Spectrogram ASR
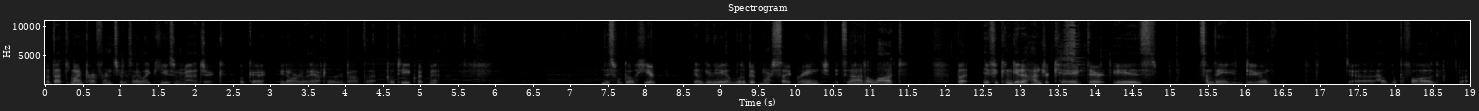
But that's my preference because I like using magic. Okay, you don't really have to worry about that. Go to equipment. This will go here. It'll give you a little bit more sight range. It's not a lot, but if you can get 100k, there is something you can do to help with the fog. But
